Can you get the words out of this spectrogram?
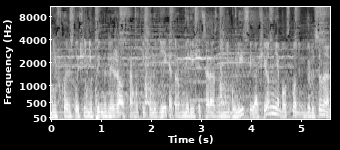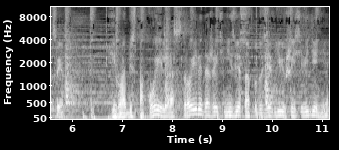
ни в коем случае не принадлежал к тому типу людей, которым мерещатся разные небулицы, и вообще он не был склонен к галлюцинациям. Его обеспокоили, расстроили даже эти неизвестно откуда явившиеся видения.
